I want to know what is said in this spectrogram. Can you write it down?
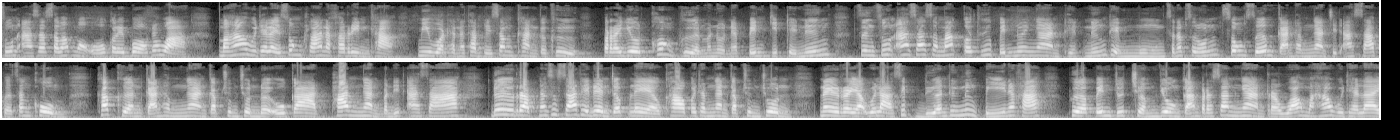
ศูนย์อาสาสมัครหมอโอก็เลยบอกด้วยว่า มหาวิทยาลัยสงขลานครินทร์ค่ะ มีวัฒนธรรมที่สำคัญก็คือ ประโยชน์ของเผื่อนมนุษย์เนี่ยเป็นกิจเทหนึง ซึ่งศูนย์อาสาสมัครก็ถือเป็นหน่วยงานเทหนึงเทมุงสนับสนุนส่งเสริมการทำงานจิตอาสาเพื่อสังคมขับเคลื่อนการทำงานกับชุมชนโดยโอกาสผ่านงานบัณฑิตอาสา โดยรับนักศึกษาที่เรียนจบแล้วเข้าไปทำงานกับชุมชน ในระยะเวลา 10 เดือนถึง 1 ปีนะคะ เพื่อเป็นจุดเชื่อมโยงการประสานงานระหว่างมหาวิทยาลัย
